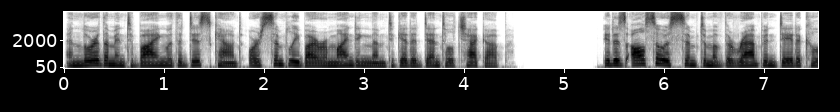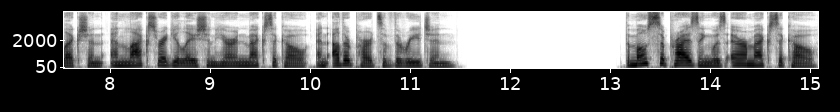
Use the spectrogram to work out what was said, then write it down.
and lure them into buying with a discount or simply by reminding them to get a dental checkup. It is also a symptom of the rampant data collection and lax regulation here in Mexico and other parts of the region. The most surprising was Aeromexico,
